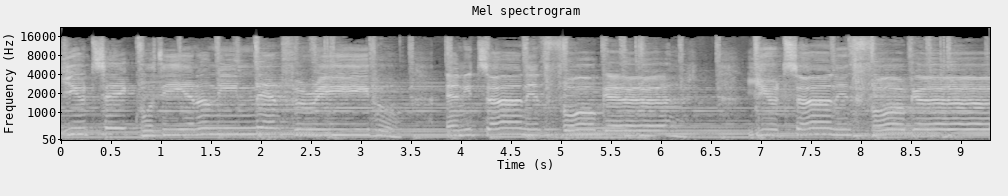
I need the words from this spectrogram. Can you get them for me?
You take what the enemy meant for evil and you turn it for good. You turn it for good.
